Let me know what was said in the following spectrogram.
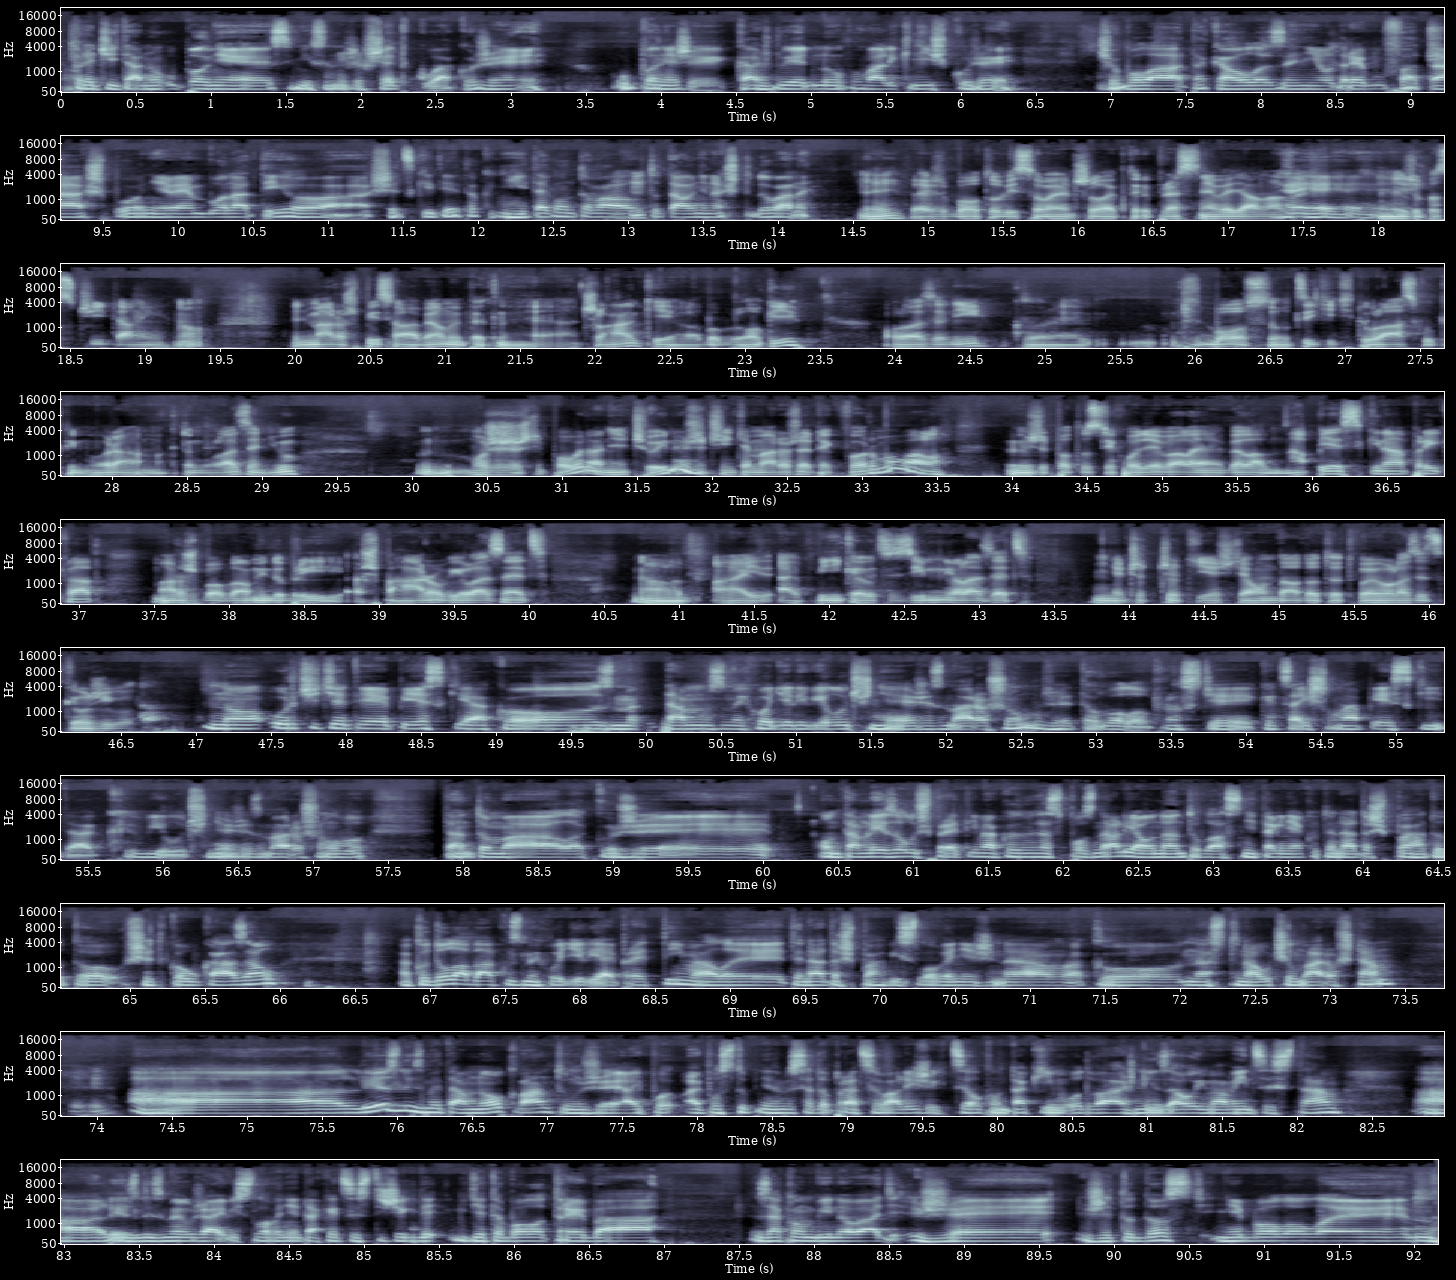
prečítanú úplne, si myslím, že všetku, akože úplne, že každú jednu pomaly knižku, že čo bola taká o lezení od Rebufata až po, neviem, Bonatyho a všetky tieto knihy, tak on to mal mm. totálne naštudované. Nie, takže bol to vyslovený človek, ktorý presne vedel na hej, hej, hej, hej. že bol sčítaný. No. Veď Maroš písal veľmi pekné články alebo blogy o lezení, ktoré bolo z toho cítiť tú lásku k tým horám a k tomu lezeniu. Môžeš ešte povedať niečo iné, že čím ťa Maroš aj tak formoval? Viem, že potom ste chodevali aj veľa na piesky napríklad. Maroš bol veľmi dobrý špárový lezec, ale aj, aj vynikajúci zimný lezec. Niečo, čo ti ešte on dal do toho tvojho lezeckého života? No určite tie piesky, ako sme, tam sme chodili výlučne, že s Marošom, že to bolo proste, keď sa išlo na piesky, tak výlučne, že s Marošom, lebo tam to mal akože on tam liezol už predtým, ako sme sa spoznali a on nám to vlastne tak nejako ten nadržpa a toto všetko ukázal. Ako do labáku sme chodili aj predtým, ale ten nadržpach vyslovene, že nám ako nás to naučil Maroš tam. Uh-huh. A liezli sme tam no kvantum, že aj, po, aj postupne sme sa dopracovali, že celkom takým odvážnym, zaujímavým cestám a liezli sme už aj vyslovene také cesty, že kde, kde to bolo treba zakombinovať, že, že to dosť nebolo len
